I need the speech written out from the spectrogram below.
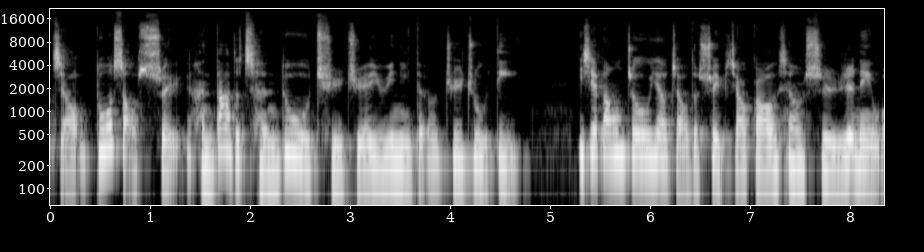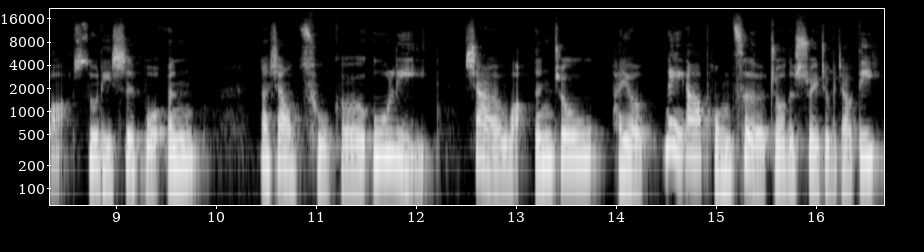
缴多少税，很大的程度取决于你的居住地。一些邦州要缴的税比较高，像是日内瓦、苏黎世、伯恩。那像楚格、乌里、夏尔瓦登州，还有内阿彭策尔州的税就比较低。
